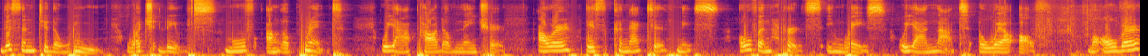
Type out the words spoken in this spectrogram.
listen to the wind, watch leaves move on a plant. We are part of nature. Our disconnectedness often hurts in ways we are not aware of. Moreover,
